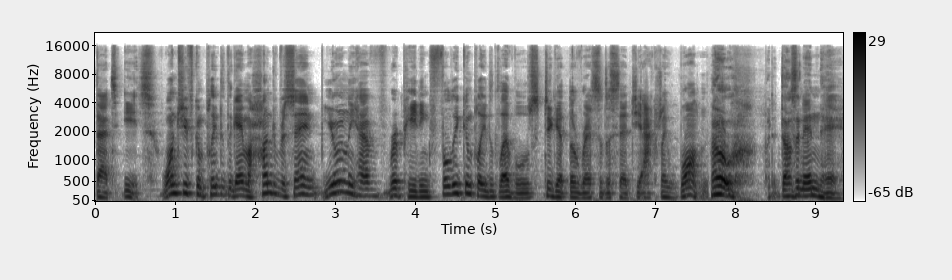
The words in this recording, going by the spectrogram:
that's it. Once you've completed the game 100%, you only have repeating fully completed levels to get the rest of the set you actually want. Oh, but it doesn't end there.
